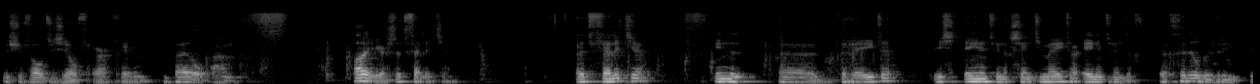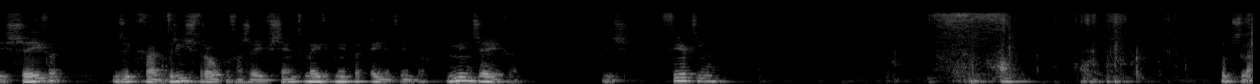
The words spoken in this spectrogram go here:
Dus je valt jezelf er geen buil aan. Allereerst het velletje. Het velletje in de uh, breedte is 21 centimeter. 21 uh, gedeeld door 3 is 7. Dus ik ga drie stroken van 7 centimeter knippen. 21 min 7 is 14 Upsla.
